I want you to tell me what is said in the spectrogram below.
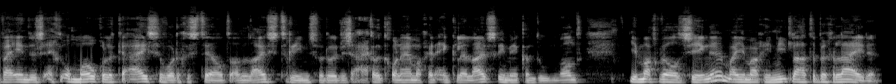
Waarin dus echt onmogelijke eisen worden gesteld aan livestreams. Waardoor je dus eigenlijk gewoon helemaal geen enkele livestream meer kan doen. Want je mag wel zingen, maar je mag je niet laten begeleiden.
